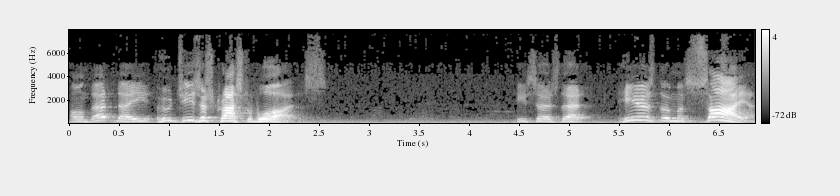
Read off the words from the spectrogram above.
on that day who Jesus Christ was. He says that he is the Messiah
